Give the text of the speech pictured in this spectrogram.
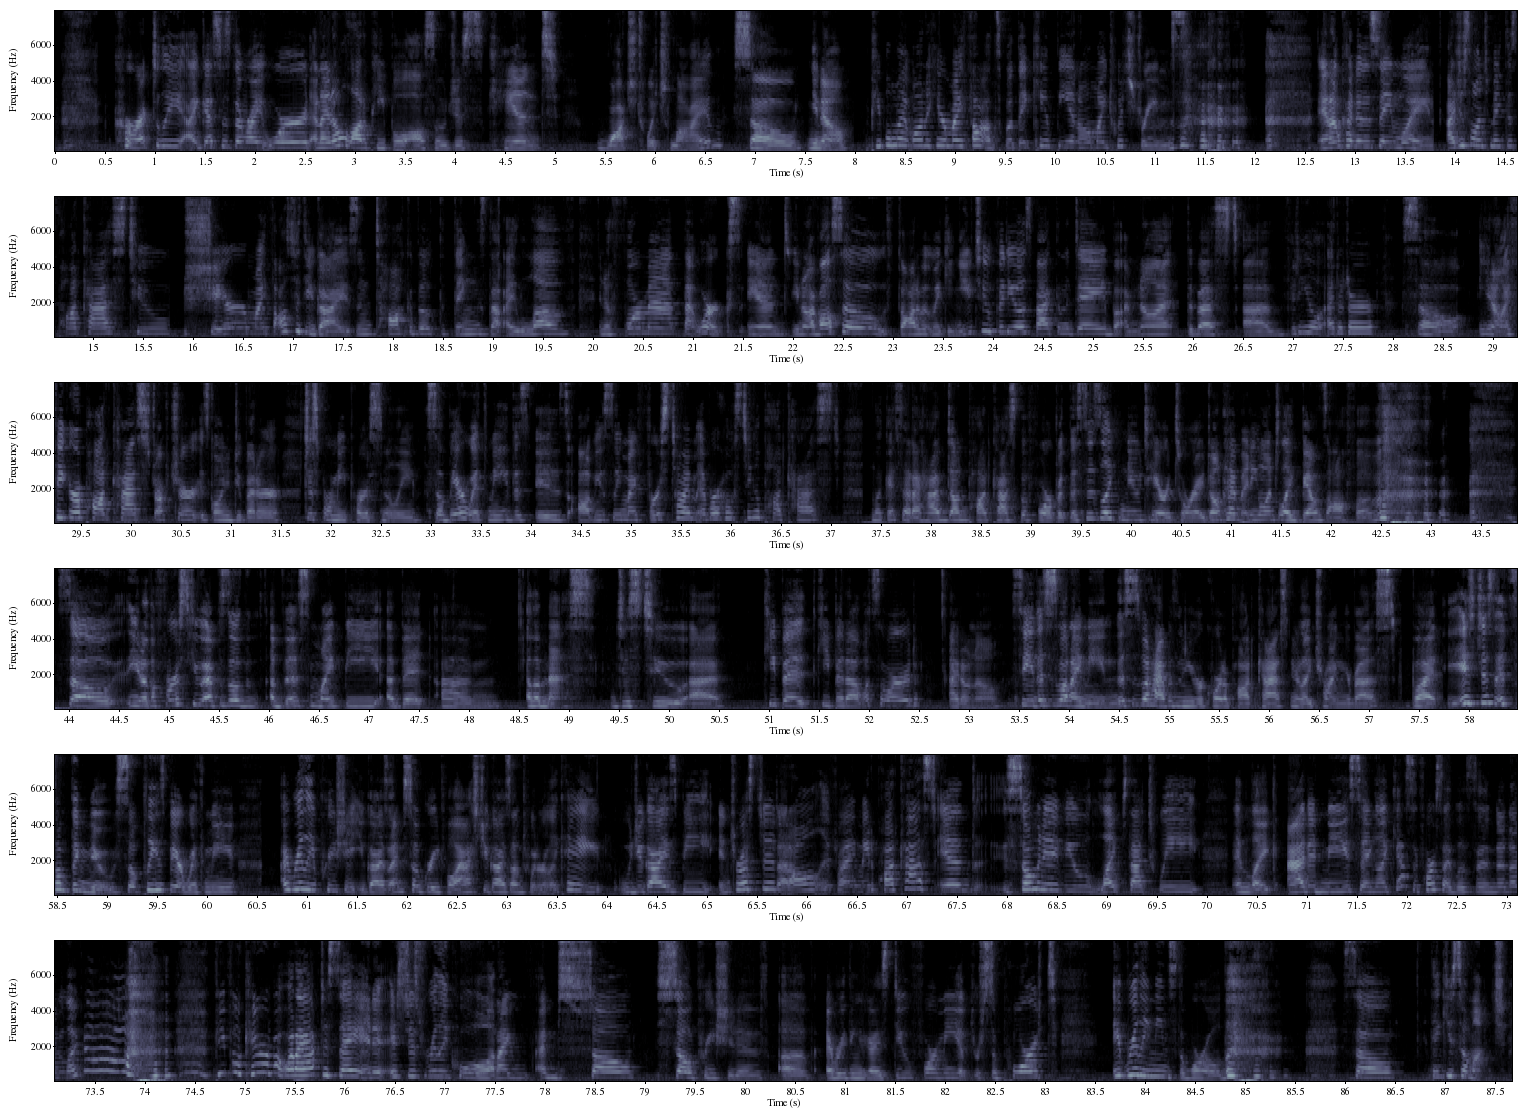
correctly, I guess is the right word. And I know a lot of people also just can't watch Twitch live. So, you know, people might want to hear my thoughts, but they can't be in all my Twitch streams. and I'm kind of the same way. I just wanted to make this podcast to share my thoughts with you guys and talk about the things that I love in a format that works. And, you know, I've also thought about making YouTube videos back in the day, but I'm not the best uh, video editor. So, you know, I figure a podcast structure is going to do better just for me personally. So bear with me. This is obviously my first time ever hosting a podcast. Like I said, I have done podcasts before, but this is like new territory. I don't have anyone to like bounce off of. so, you know, the first few episodes of this might be a bit um, of a mess just to uh, keep it keep it uh, what's the word I don't know. See, this is what I mean. This is what happens when you record a podcast and you're like trying your best. But it's just, it's something new. So please bear with me. I really appreciate you guys. I'm so grateful. I asked you guys on Twitter, like, hey, would you guys be interested at all if I made a podcast? And so many of you liked that tweet and like added me saying like yes of course i listened and i'm like oh people care about to say and it, it's just really cool and i i'm so so appreciative of everything you guys do for me of your support. It really means the world. So thank you so much.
